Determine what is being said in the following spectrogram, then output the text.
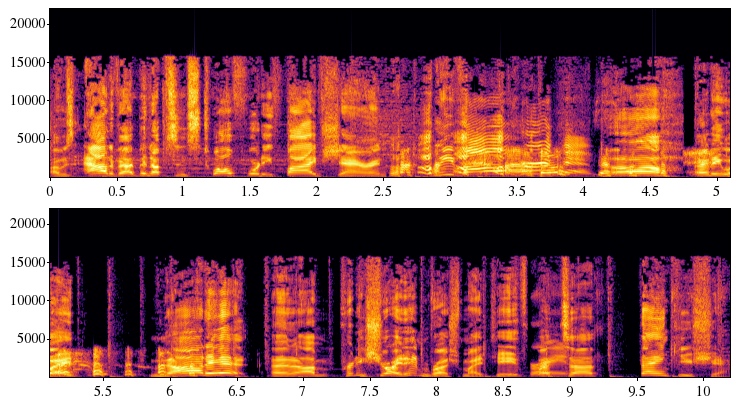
I was out of it. I've been up since 12:45, Sharon. We've all heard this. oh, anyway, not it. And I'm pretty sure I didn't brush my teeth. Right. But uh, thank you, Sharon.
